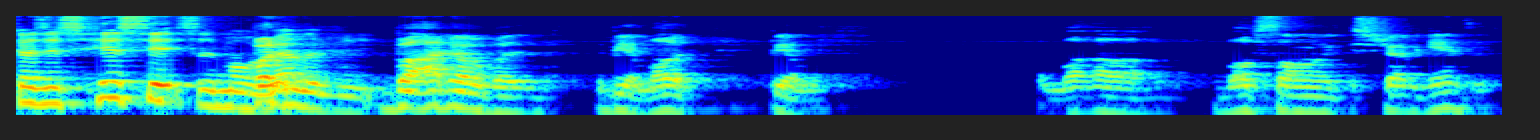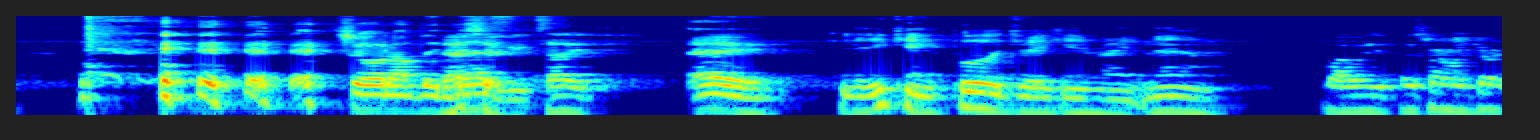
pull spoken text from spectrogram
because it's his hits are more But- relevant. But I know, but it'd be a love, be a, a lo- uh, love song extravaganza. Showing off their That best. should be tight. Hey, Yeah, you can't pull Drake in right now. Why would, what's wrong with Drake?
